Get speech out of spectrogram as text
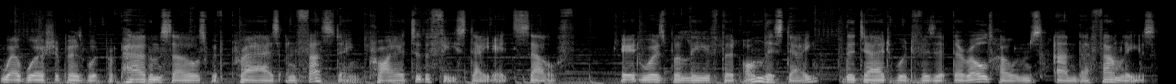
where worshippers would prepare themselves with prayers and fasting prior to the feast day itself. It was believed that on this day, the dead would visit their old homes and their families,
